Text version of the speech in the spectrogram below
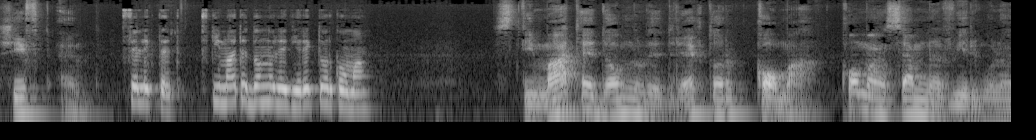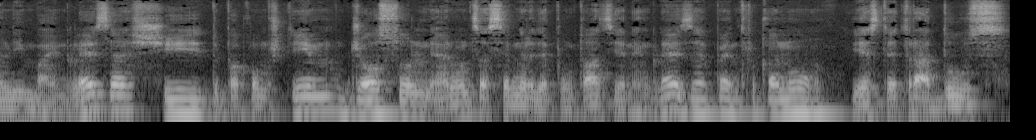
Shift End. Selected. Stimate domnule director, coma. Stimate domnule director, coma. Coma înseamnă virgulă în limba engleză și, după cum știm, josul ne anunță semnele de punctuație în engleză pentru că nu este tradus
